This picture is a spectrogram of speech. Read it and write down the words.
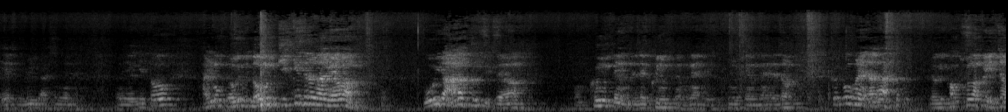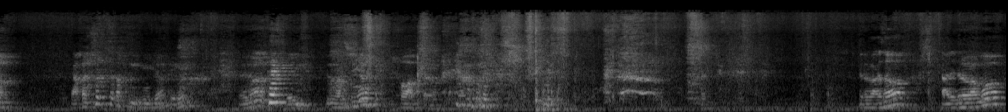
이게 눌리게 하시면 돼요. 여기 또 발목 여기도 너무 깊게 들어가면 오히려 안 아플 수 있어요. 어, 근육 때문에 내 근육 때문에 근육 때문에 그래서 끝 부분에다가 여기 복숭아 뼈 있죠. 약간 철제 같은 느낌이죠. 이거 여기 들어가시면 더 아파요. 들어가서 다리 들어가고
